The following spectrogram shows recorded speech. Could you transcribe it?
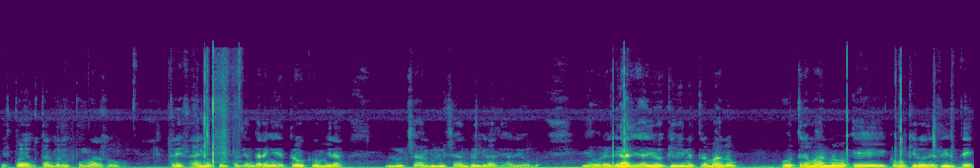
estoy ajustando ahorita en marzo tres años que empecé a andar en ese troco, mira, luchando y luchando y gracias a Dios. Y ahora gracias a Dios que viene otra mano, otra mano, eh, como quiero decirte,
